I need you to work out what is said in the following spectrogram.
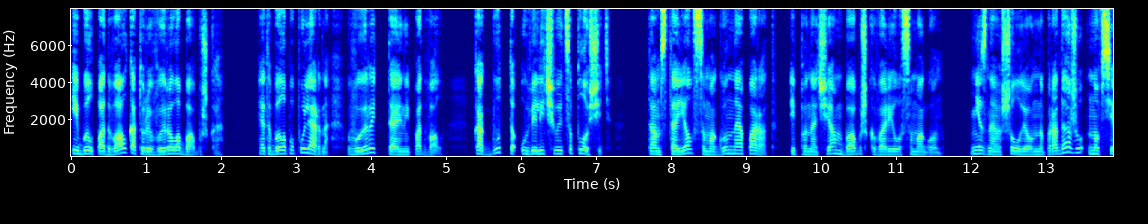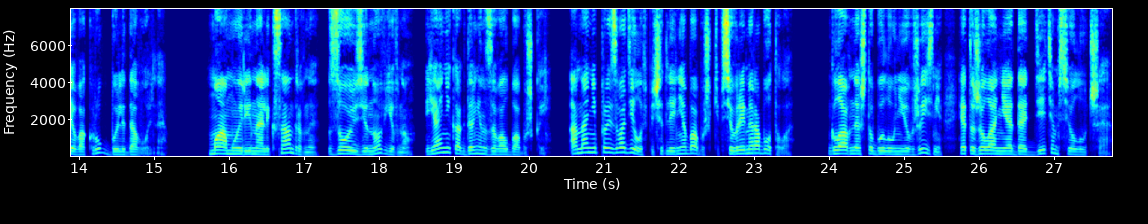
И был подвал, который вырыла бабушка. Это было популярно — вырыть тайный подвал. Как будто увеличивается площадь. Там стоял самогонный аппарат, и по ночам бабушка варила самогон. Не знаю, шел ли он на продажу, но все вокруг были довольны. Маму Ирины Александровны, Зою Зиновьевну, я никогда не называл бабушкой. Она не производила впечатления бабушки, все время работала. Главное, что было у нее в жизни, это желание дать детям все лучшее.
